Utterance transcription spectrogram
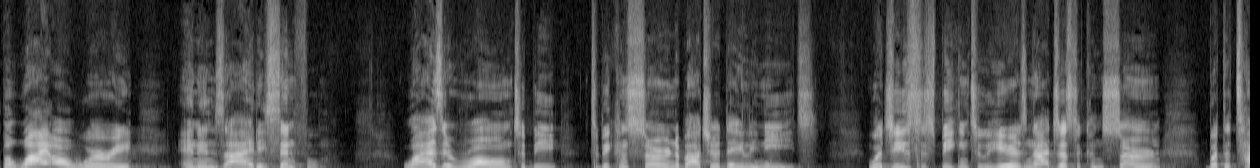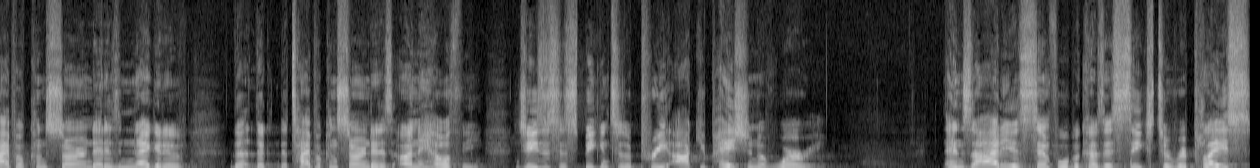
But why are worry and anxiety sinful? Why is it wrong to be, to be concerned about your daily needs? What Jesus is speaking to here is not just a concern, but the type of concern that is negative, the, the, the type of concern that is unhealthy. Jesus is speaking to the preoccupation of worry. Anxiety is sinful because it seeks to replace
